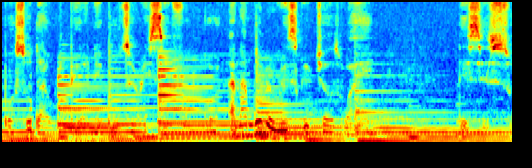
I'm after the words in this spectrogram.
but so that we'll be unable to receive from God. And I'm going to read scriptures why this is so.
